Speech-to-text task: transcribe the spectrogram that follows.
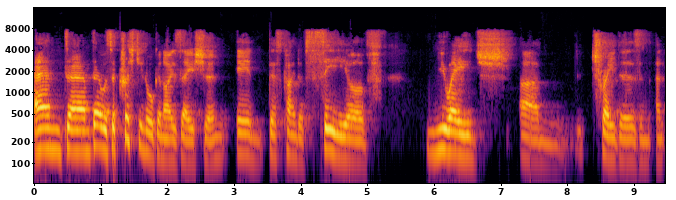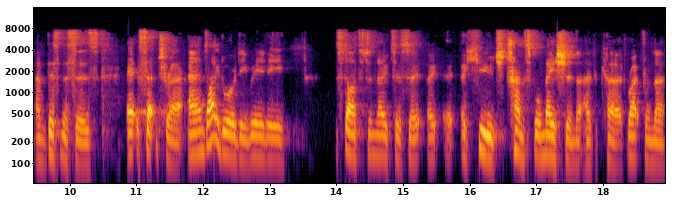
And um, there was a Christian organization in this kind of sea of new age um, traders and, and, and businesses, etc. And I'd already really started to notice a, a, a, huge transformation that had occurred right from the,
